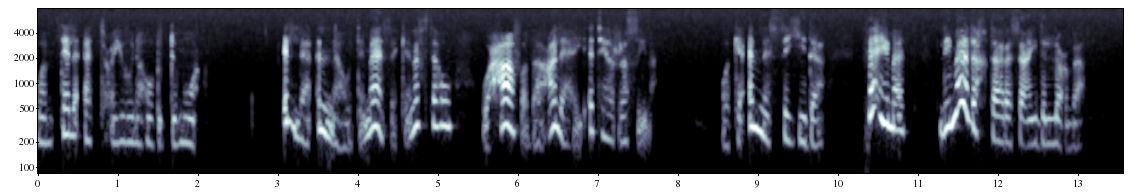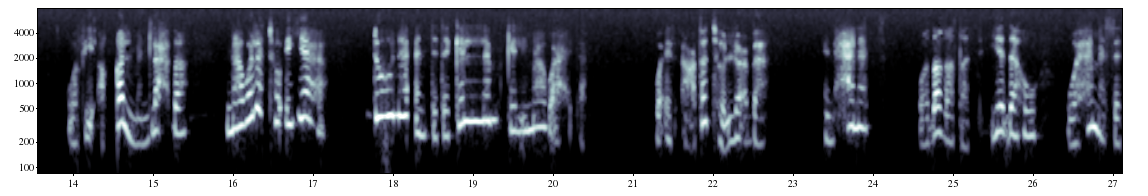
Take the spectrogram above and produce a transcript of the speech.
وامتلأت عيونه بالدموع. إلا أنه تماسك نفسه وحافظ على هيئته الرصينة. وكأن السيدة فهمت لماذا اختار سعيد اللعبة. وفي أقل من لحظة ناولته إياها دون أن تتكلم كلمة واحدة. وإذ أعطته اللعبة انحنت وضغطت يده وهمست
